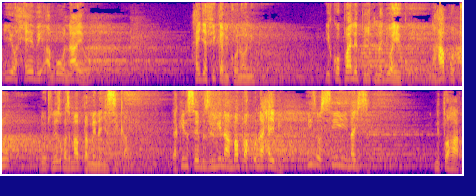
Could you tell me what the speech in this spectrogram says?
hiyo hedhi ambayo nayo haijafika mikononi. Iko pale penye tunajua iko. Na hapo tu ndio tunaweza kusema hapa pamenajisika lakini sehemu zingine ambapo hakuna hedhi hizo si najisi. Ni tahara.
